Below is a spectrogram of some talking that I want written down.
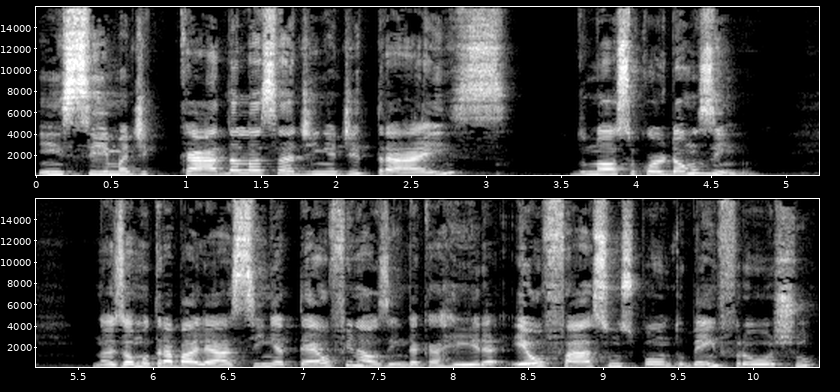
em cima de cada laçadinha de trás do nosso cordãozinho. Nós vamos trabalhar assim até o finalzinho da carreira. Eu faço uns pontos bem frouxo,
